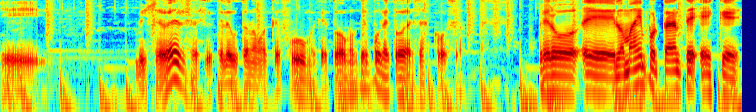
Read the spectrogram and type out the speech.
y viceversa. Si a usted le gusta una mujer que fume, que tome, usted pone todas esas cosas. Pero eh, lo más importante es que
